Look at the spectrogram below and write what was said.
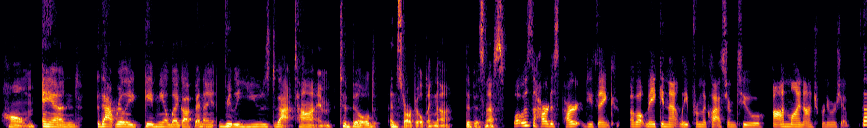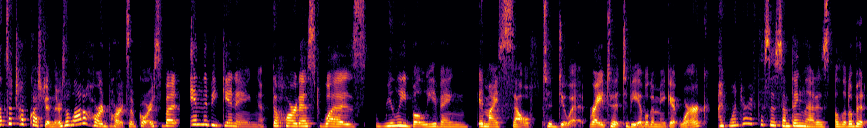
home. And that really gave me a leg up and I really used that time to build and start building the the business. What was the hardest part, do you think, about making that leap from the classroom to online entrepreneurship? That's a tough question. There's a lot of hard parts, of course, but in the beginning, the hardest was really believing in myself to do it, right? To, to be able to make it work. I wonder if this is something that is a little bit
